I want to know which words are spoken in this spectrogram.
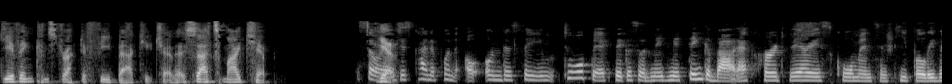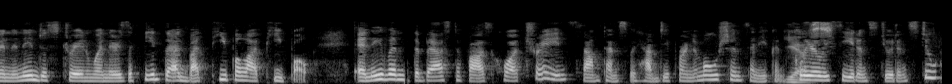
giving constructive feedback to each other. So that's my tip. Sorry, yes. just kind of on, on the same topic because it made me think about, I've heard various comments and people, even in industry and when there's a feedback, but people are people. And even the best of us who are trained, sometimes we have different emotions and you can yes. clearly see it in students too.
